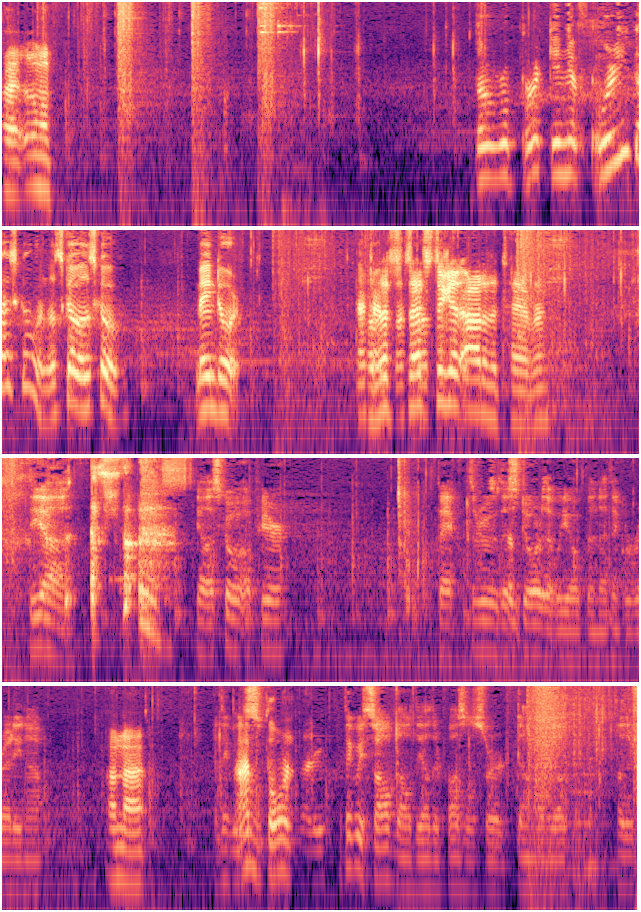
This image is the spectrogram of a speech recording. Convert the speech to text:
Alright, come on. Throw a brick in your. Where are you guys going? Let's go. Let's go. Main door. After Well, that's, bust that's to get out of the tavern. The uh, yeah, let's go up here. Back through this door that we opened. I think we're ready now. I'm not. I think we. I'm s- born ready. I think we solved all the other puzzles or done all the other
